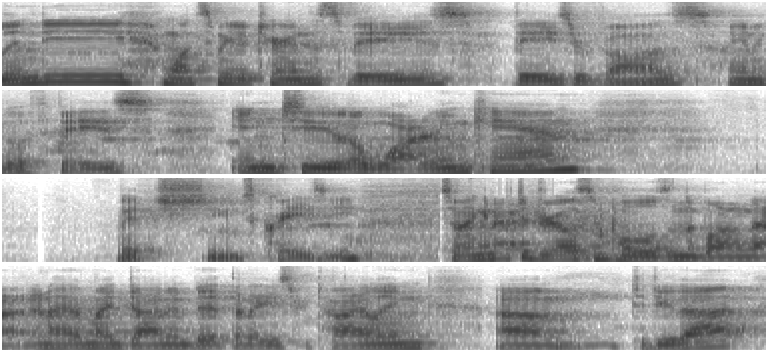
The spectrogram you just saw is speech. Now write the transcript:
Lindi wants me to turn this vase, vase or vase, I'm gonna go with vase, into a watering can, which seems crazy. So I'm gonna have to drill some holes in the bottom of that, and I have my diamond bit that I use for tiling um, to do that.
